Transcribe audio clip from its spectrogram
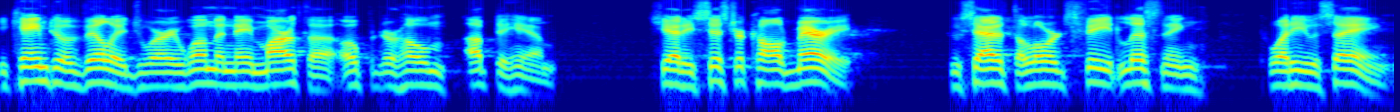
he came to a village where a woman named Martha opened her home up to him. She had a sister called Mary who sat at the Lord's feet listening to what he was saying.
